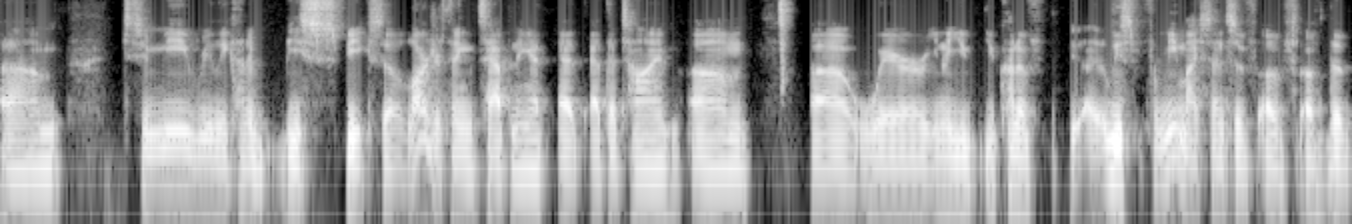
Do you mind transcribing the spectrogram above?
um, to me, really kind of bespeaks a larger thing that's happening at, at, at the time. Um, uh, where you know you, you kind of at least for me my sense of, of, of the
